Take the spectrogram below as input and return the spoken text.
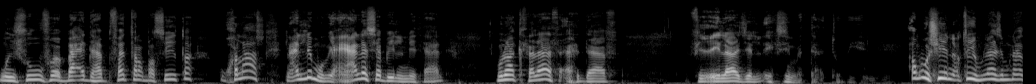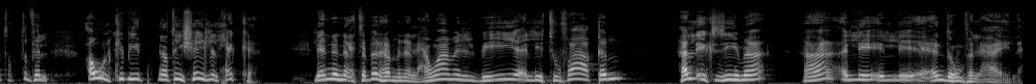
ونشوفه بعدها بفترة بسيطة وخلاص نعلمهم. يعني على سبيل المثال هناك ثلاث أهداف في علاج الإكزيما التأتوبية. أول شيء نعطيهم لازم نعطي الطفل أو الكبير نعطيه شيء للحكة لأن نعتبرها من العوامل البيئية اللي تفاقم هالإكزيما ها اللي اللي عندهم في العائلة.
